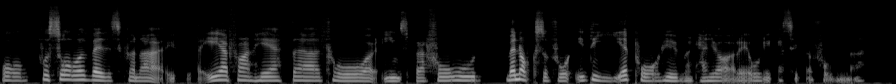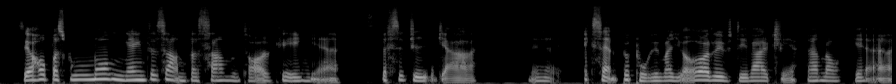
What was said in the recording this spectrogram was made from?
Och på så vis kunna utbyta erfarenheter, få inspiration, men också få idéer på hur man kan göra i olika situationer. Så jag hoppas på många intressanta samtal kring eh, specifika eh, exempel på hur man gör ute i verkligheten och eh,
